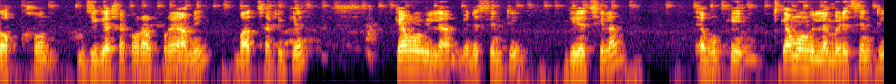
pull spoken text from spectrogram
লক্ষণ জিজ্ঞাসা করার পরে আমি বাচ্চাটিকে ক্যামোমিলা মেডিসিনটি দিয়েছিলাম। এবং কি ক্যামোমিলা মেডিসিনটি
